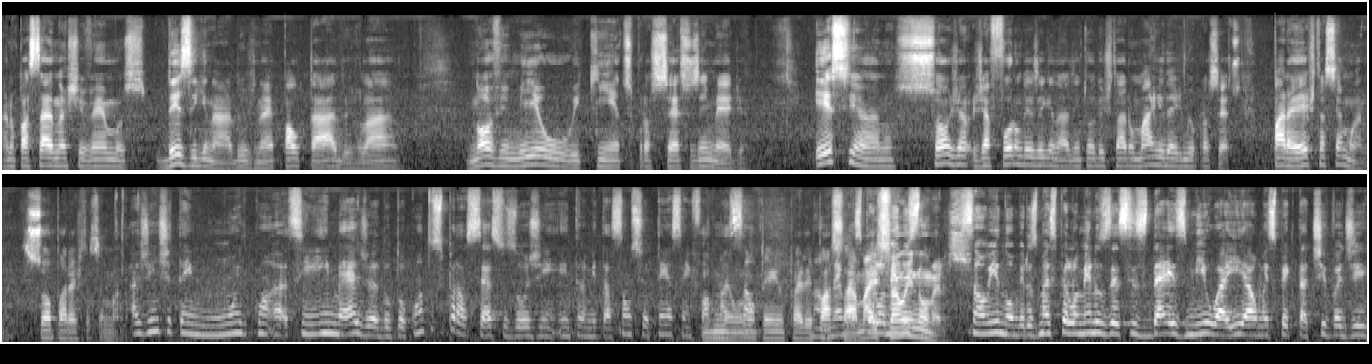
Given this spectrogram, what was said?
Ano passado nós tivemos designados, né, pautados lá, 9.500 processos em média. Esse ano só já, já foram designados em todo o estado mais de 10 mil processos para esta semana, só para esta semana. A gente tem muito, assim, em média, doutor, quantos processos hoje em, em tramitação? O senhor tem essa informação? Não, não tenho para lhe não, passar, né? mas, mas são menos, inúmeros. São inúmeros, mas pelo menos esses 10 mil aí há uma expectativa de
